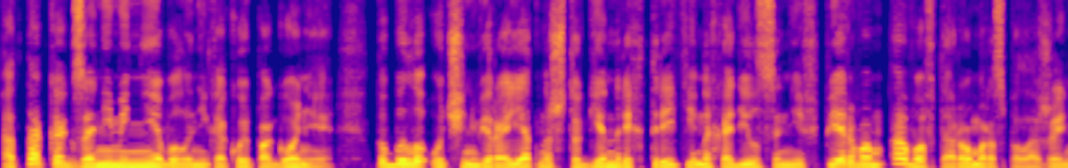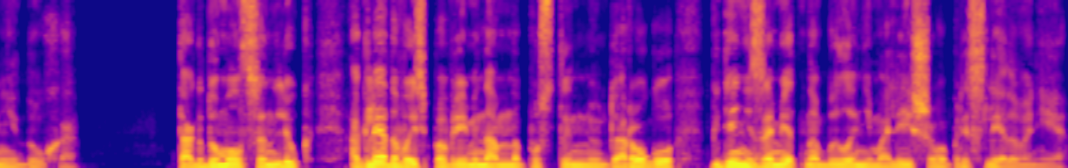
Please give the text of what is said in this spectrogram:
А так как за ними не было никакой погони, то было очень вероятно, что Генрих III находился не в первом, а во втором расположении духа. Так думал Сен-Люк, оглядываясь по временам на пустынную дорогу, где незаметно было ни малейшего преследования.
